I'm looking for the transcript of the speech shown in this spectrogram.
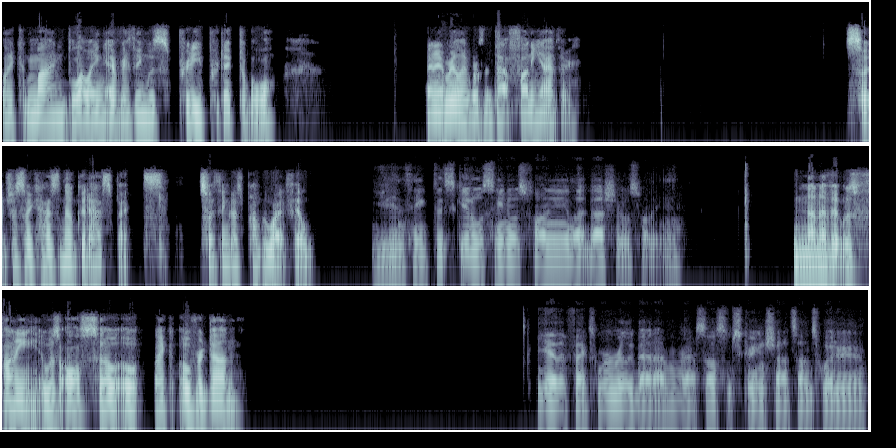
like mind blowing. Everything was pretty predictable, and it really wasn't that funny either. So it just like has no good aspects. So I think that's probably why it failed. you didn't think the Skittles scene was funny. Like that shit was funny. None of it was funny. It was also o- like overdone. Yeah, the effects were really bad. I remember I saw some screenshots on Twitter,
